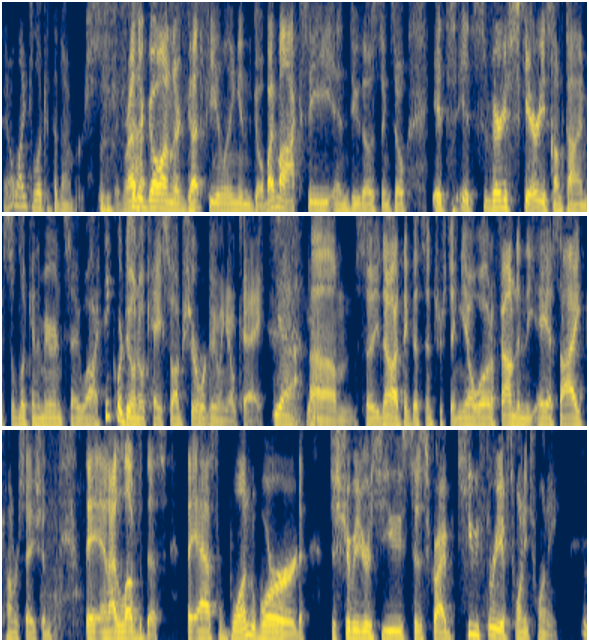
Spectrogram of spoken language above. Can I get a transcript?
they don't like to look at the numbers. They'd rather go on their gut feeling and go by moxie and do those things. So it's it's very scary sometimes to look in the mirror and say, "Well, I think we're doing okay, so I'm sure we're doing okay." Yeah. yeah. Um. So you know, I think that's interesting. You know what I found in the ASI conversation, they and I loved this. They asked one word distributors use to describe Q3 of 2020. Hmm,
